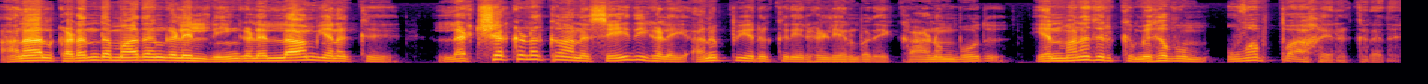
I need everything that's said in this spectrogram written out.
ஆனால் கடந்த மாதங்களில் நீங்களெல்லாம் எனக்கு லட்சக்கணக்கான செய்திகளை அனுப்பியிருக்கிறீர்கள் என்பதை காணும்போது என் மனதிற்கு மிகவும் உவப்பாக இருக்கிறது.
